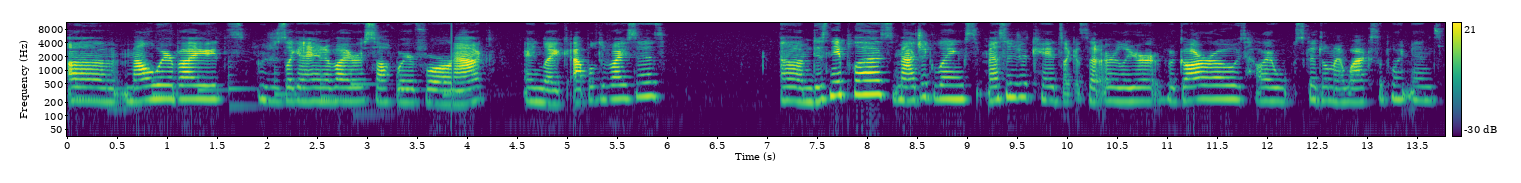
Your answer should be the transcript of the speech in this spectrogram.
um, Malwarebytes, which is like an antivirus software for Mac and like Apple devices, um, Disney Plus, Magic Links, Messenger Kids, like I said earlier, Vagaro is how I schedule my wax appointments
